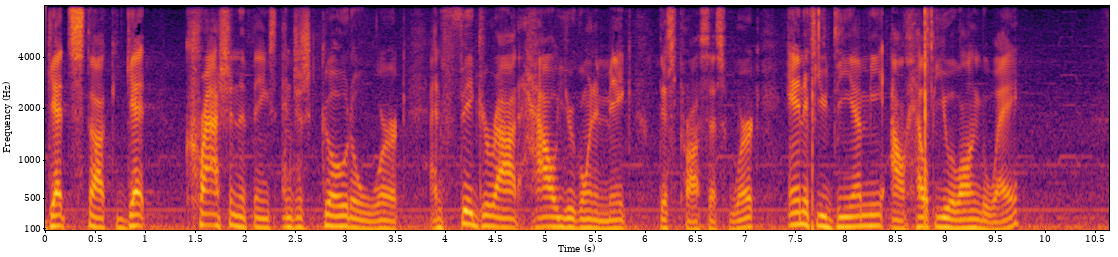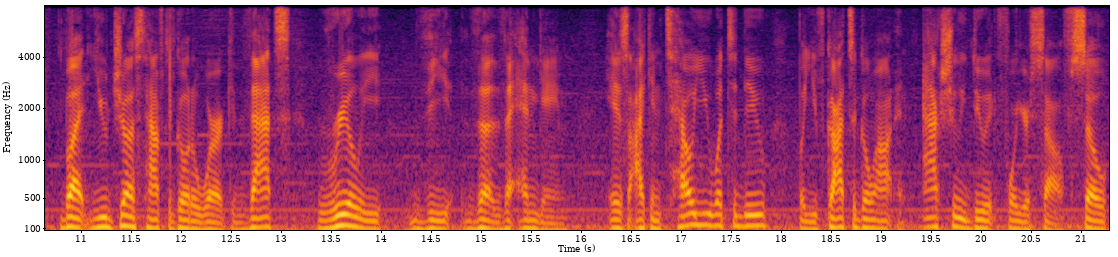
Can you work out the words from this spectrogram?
get stuck, get crash into things and just go to work and figure out how you're going to make this process work. And if you DM me, I'll help you along the way. But you just have to go to work. That's really the the the end game is I can tell you what to do, but you've got to go out and actually do it for yourself. So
